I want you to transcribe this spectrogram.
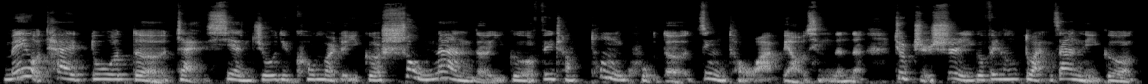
没有太多的展现 Jodie Comer 的一个受难的一个非常痛苦的镜头啊、表情等等，就只是一个非常短暂的一个，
